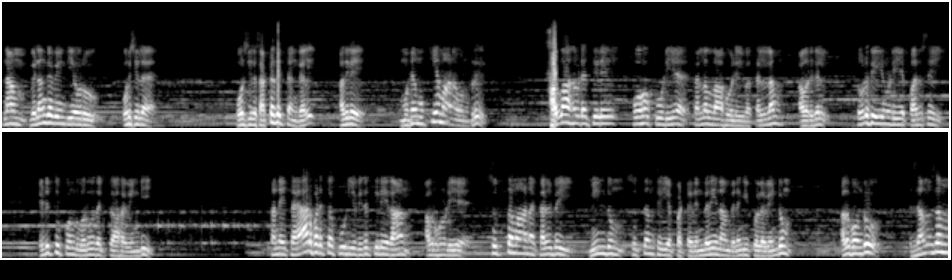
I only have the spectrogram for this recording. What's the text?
நாம் விளங்க வேண்டிய ஒரு ஒரு சில ஒரு சில சட்டதிட்டங்கள் அதிலே மிக முக்கியமான ஒன்று அல்லாஹுவிடத்திலே போகக்கூடிய சல்லல்லாஹு அலைஹி வஸல்லம் அவர்கள் தொழுகையினுடைய பரிசை எடுத்துக்கொண்டு வருவதற்காக வேண்டி தன்னை தயார்படுத்தக்கூடிய விதத்திலே தான் அவர்களுடைய சுத்தமான கல்வை மீண்டும் சுத்தம் செய்யப்பட்டது என்பதை நாம் விளங்கிக் கொள்ள வேண்டும். அதுபோன்று ஜம்சம்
